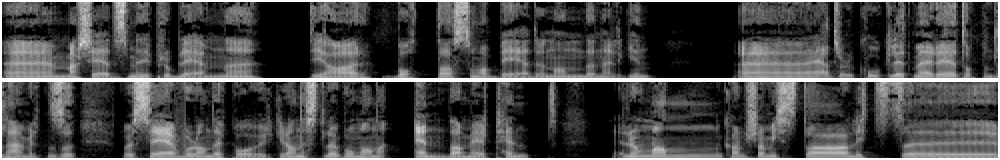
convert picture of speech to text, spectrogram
Eh, Mercedes med de problemene de har. Bottas, som var bedre enn han den helgen. Eh, jeg tror det koker litt mer i toppen til Hamilton, så får vi se hvordan det påvirker han neste løp. Om han er enda mer tent, eller om han kanskje har mista litt, uh,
